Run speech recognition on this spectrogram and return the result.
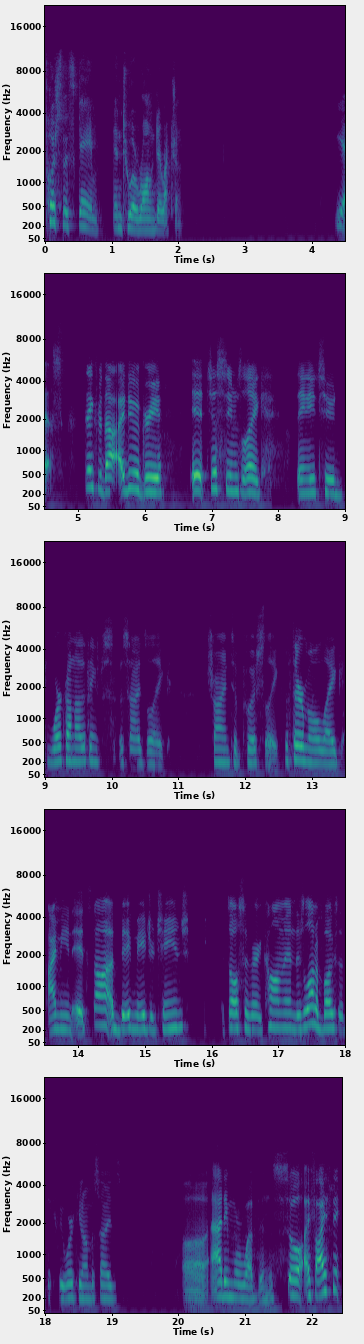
push this game into a wrong direction. Yes, thank you for that. I do agree. It just seems like they need to work on other things besides like trying to push like the thermal. Like, I mean, it's not a big major change it's also very common. There's a lot of bugs that they could be working on besides uh, adding more weapons. So if I think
